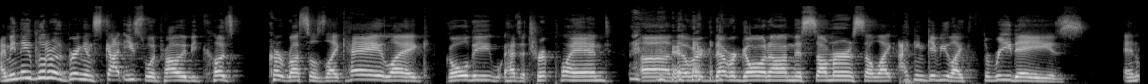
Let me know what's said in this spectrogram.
I mean, they literally bring in Scott Eastwood probably because Kurt Russell's like, hey, like Goldie has a trip planned uh, that we're that we're going on this summer, so like I can give you like three days. And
